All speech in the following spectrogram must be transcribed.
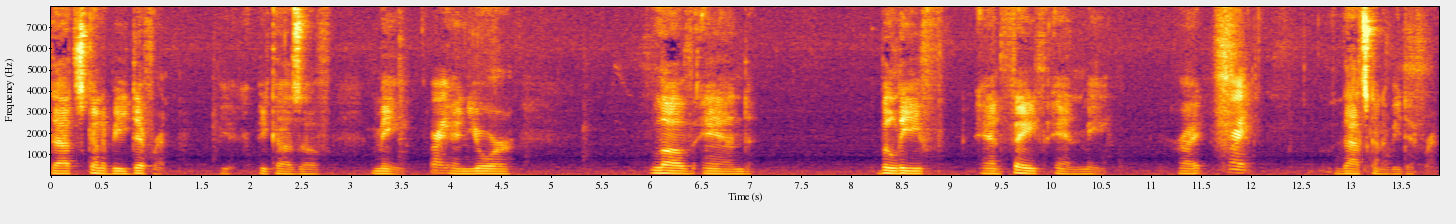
that's going to be different because of me Right. and your love and belief and faith in me, right? Right. That's going to be different.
